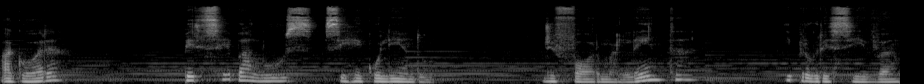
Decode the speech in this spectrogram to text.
Agora perceba a luz se recolhendo de forma lenta e progressiva.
